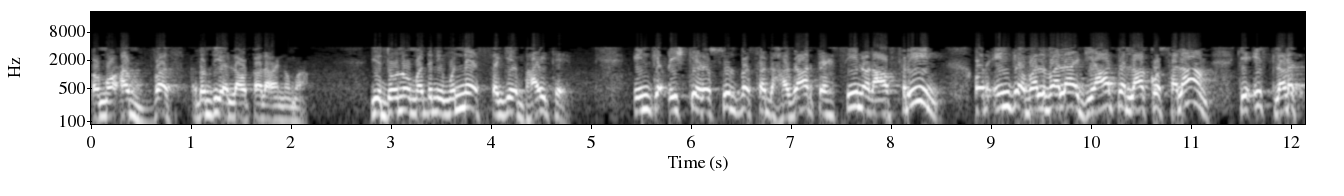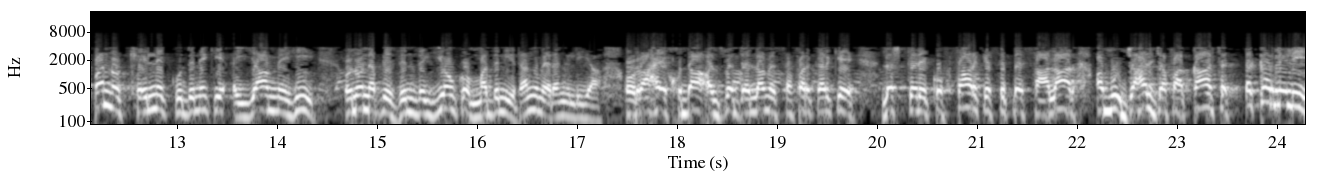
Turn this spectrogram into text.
اور معوض رضی اللہ تعالی عنما یہ دونوں مدنی منع سگے بھائی تھے۔ ان کے عشق رسول پر صد ہزار تحسین اور آفرین اور ان کے ولولہ جہاد پر لاکھوں سلام کہ اس لڑک پن اور کھیلنے کودنے کے ایام میں ہی انہوں نے اپنی زندگیوں کو مدنی رنگ میں رنگ لیا اور راہ خدا عزت اللہ میں سفر کر کے لشکر کفار کے سپہ سالار ابو جہل جفاکار سے ٹکر لے لی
